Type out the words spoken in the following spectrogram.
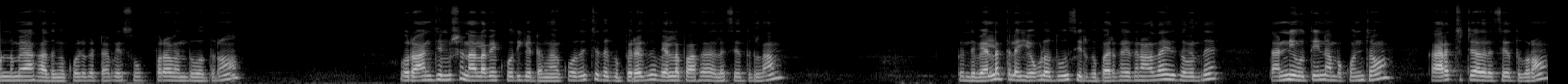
ஒன்றுமே ஆகாதுங்க. கொழுக்கட்டை அப்படியே சூப்பராக வெந்து வந்துடும் ஒரு அஞ்சு நிமிஷம் நல்லாவே கொதிக்கட்டுங்க. கொதித்ததுக்கு பிறகு வெள்ளைப்பாக அதில் சேர்த்துக்கலாம். இப்போ இந்த வெள்ளத்தில் எவ்வளோ தூசி இருக்குது பாருங்கள் இதனால தான் இதுக்கு வந்து தண்ணி ஊற்றி நம்ம கொஞ்சம் கரைச்சிட்டு அதில் சேர்த்துக்கிறோம்.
